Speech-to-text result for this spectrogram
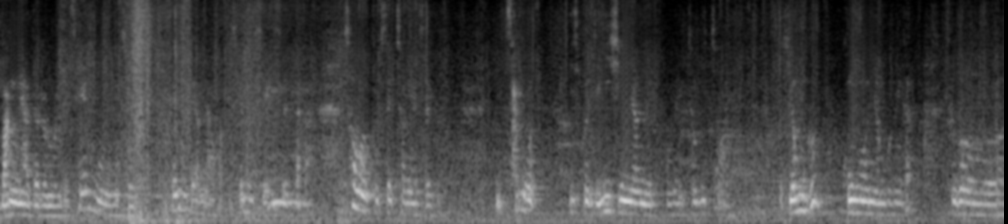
막내 아들은 원래 세무소 세무대학 나와서 세무소에 있었다가 서울국세청에서 이거 이제 20년 저기 있죠. 연금? 공무원 연금인가? 그거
